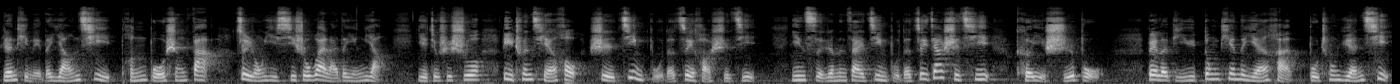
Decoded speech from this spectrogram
人体内的阳气蓬勃生发，最容易吸收外来的营养。也就是说，立春前后是进补的最好时机。因此，人们在进补的最佳时期可以食补，为了抵御冬天的严寒，补充元气。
